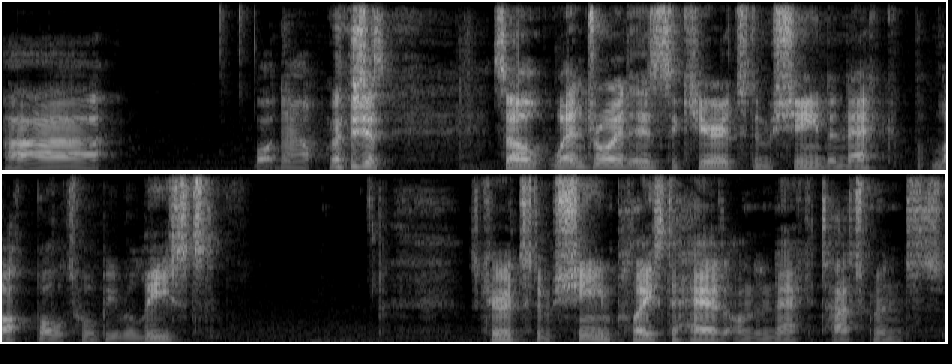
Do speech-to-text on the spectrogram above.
Uh, what now? just so when droid is secured to the machine, the neck lock bolt will be released. Secured to the machine, place the head on the neck attachment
